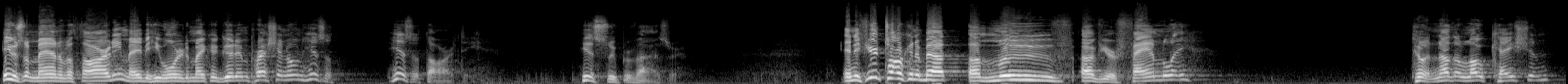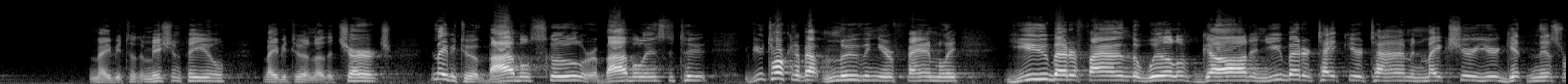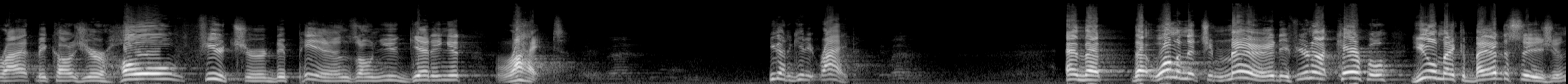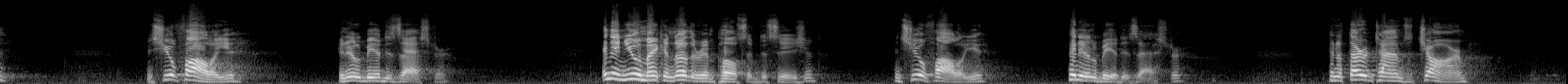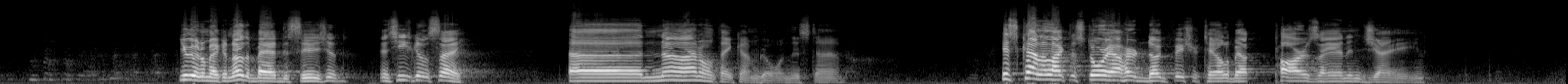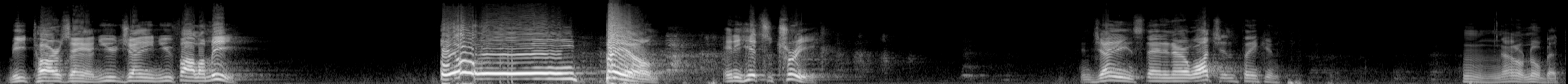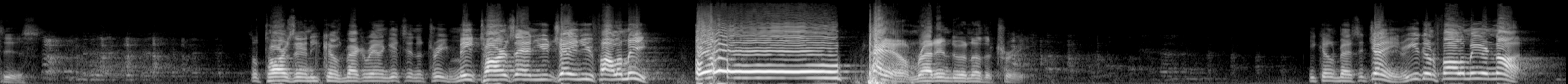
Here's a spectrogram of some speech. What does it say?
He was a man of authority. Maybe he wanted to make a good impression on his, his authority, his supervisor. And if you're talking about a move of your family to another location, maybe to the mission field, maybe to another church, maybe to a Bible school or a Bible institute, if you're talking about moving your family, you better find the will of God and you better take your time and make sure you're getting this right because your whole future depends on you getting it right. You got to get it right. And that, that woman that you married, if you're not careful, you'll make a bad decision and she'll follow you and it'll be a disaster. And then you'll make another impulsive decision and she'll follow you and it'll be a disaster. And a third time's a charm. You're going to make another bad decision and she's going to say, uh, no, I don't think I'm going this time. It's kind of like the story I heard Doug Fisher tell about Tarzan and Jane. Me, Tarzan, you, Jane, you follow me. Oh, bam! And he hits a tree. And Jane's standing there watching, thinking, hmm, I don't know about this. So Tarzan, he comes back around, gets in the tree. Me, Tarzan, you, Jane, you follow me. Oh, bam, right into another tree. He comes back and said, Jane, are you going to follow me or not?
